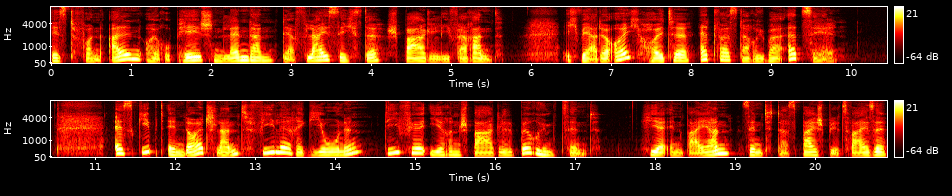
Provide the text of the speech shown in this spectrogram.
ist von allen europäischen Ländern der fleißigste Spargellieferant. Ich werde euch heute etwas darüber erzählen. Es gibt in Deutschland viele Regionen, die für ihren Spargel berühmt sind. Hier in Bayern sind das beispielsweise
